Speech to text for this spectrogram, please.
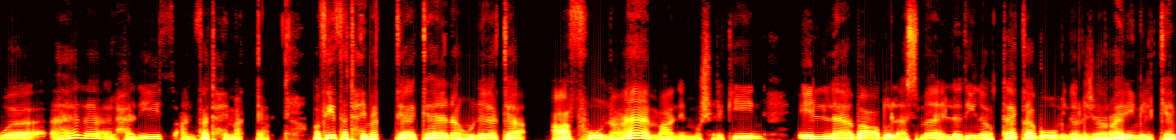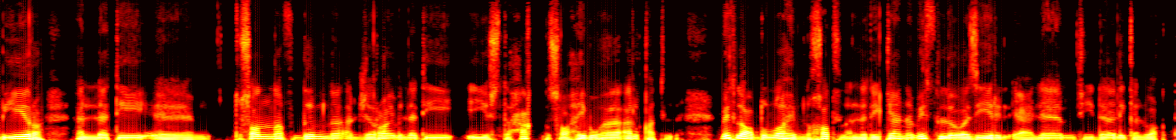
وهذا الحديث عن فتح مكة. وفي فتح مكة كان هناك عفو عام عن المشركين إلا بعض الأسماء الذين ارتكبوا من الجرائم الكبيرة التي تصنف ضمن الجرائم التي يستحق صاحبها القتل مثل عبد الله بن خطل الذي كان مثل وزير الإعلام في ذلك الوقت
